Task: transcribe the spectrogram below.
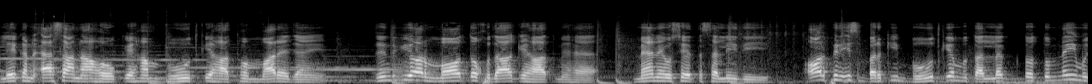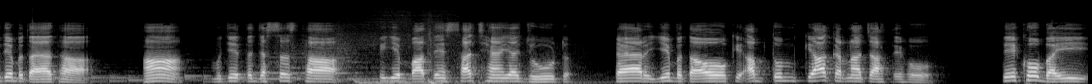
لیکن ایسا نہ ہو کہ ہم بھوت کے ہاتھوں مارے جائیں۔ زندگی اور موت تو خدا کے ہاتھ میں ہے۔ میں نے اسے تسلی دی۔ اور پھر اس برکی بھوت کے متعلق تو تم نے ہی مجھے بتایا تھا۔ ہاں مجھے تجسس تھا کہ یہ باتیں سچ ہیں یا جھوٹ۔ خیر، یہ بتاؤ کہ اب تم کیا کرنا چاہتے ہو۔ دیکھو بھائی،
